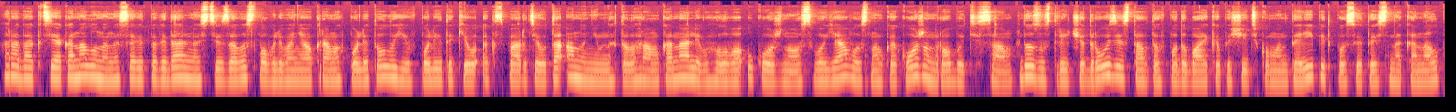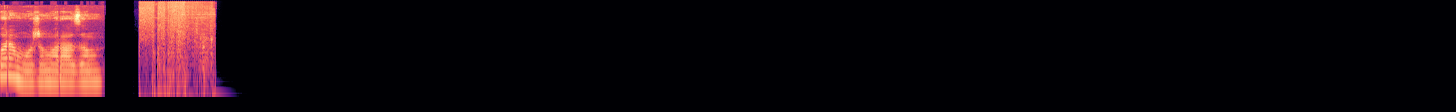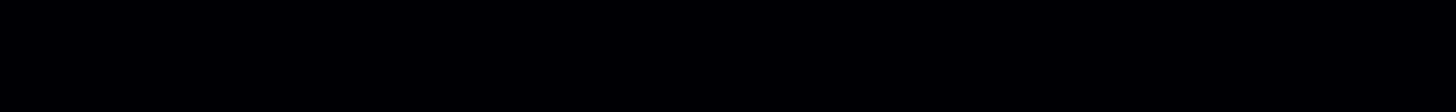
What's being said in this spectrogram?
Редакція каналу не несе відповідальності за висловлювання окремих політологів, політиків, експертів та анонімних телеграм-каналів. Голова у кожного своя висновки кожен робить сам. До зустрічі, друзі. Ставте вподобайки, пишіть коментарі, підписуйтесь на канал. Переможемо разом.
